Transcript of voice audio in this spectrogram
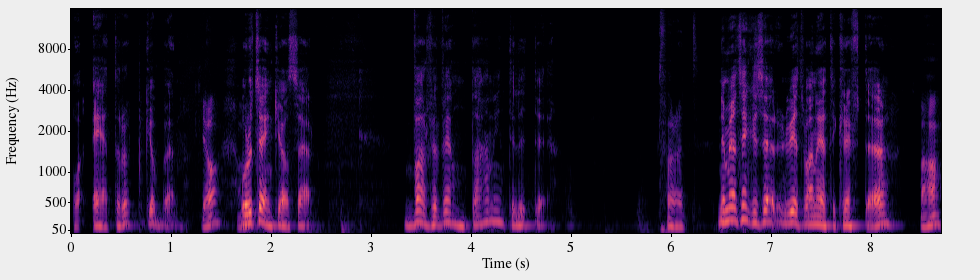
och äter upp gubben. Ja, Och då tänker jag så här, varför väntar han inte lite? för att... Nej men jag tänker så här, du vet vad han äter kräftor? Aha.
